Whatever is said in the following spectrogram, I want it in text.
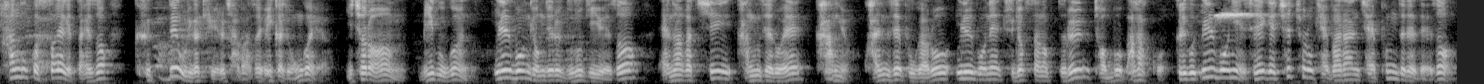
한국 거 써야겠다 해서 그때 우리가 기회를 잡아서 여기까지 온 거예요. 이처럼 미국은 일본 경제를 누르기 위해서 엔화 가치 강세로의 강요, 관세 부과로 일본의 주력 산업들을 전부 막았고, 그리고 일본이 세계 최초로 개발한 제품들에 대해서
